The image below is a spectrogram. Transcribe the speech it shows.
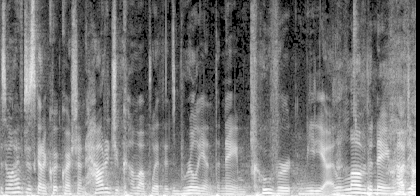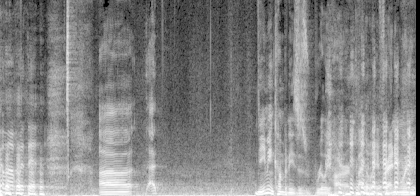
So I've just got a quick question. How did you come up with it's brilliant the name Covert Media? I love the name. How did you come up with it? Uh, I, naming companies is really hard, by the way, for anyone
